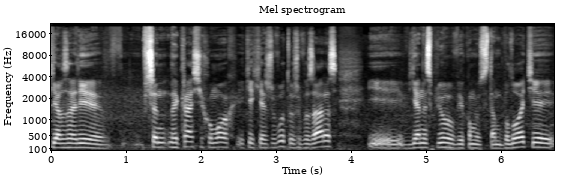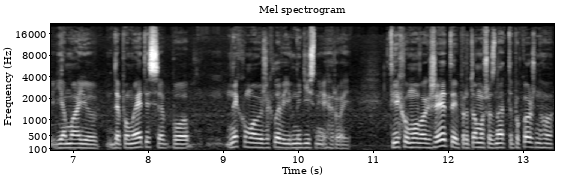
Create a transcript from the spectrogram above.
я взагалі в ще найкращих умовах, в яких я живу, то живу зараз. І я не сплю в якомусь там болоті, я маю де помитися, бо в них умови жахливі і вони дійсно є герої. В таких умовах жити, при тому, що знати по кожного,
